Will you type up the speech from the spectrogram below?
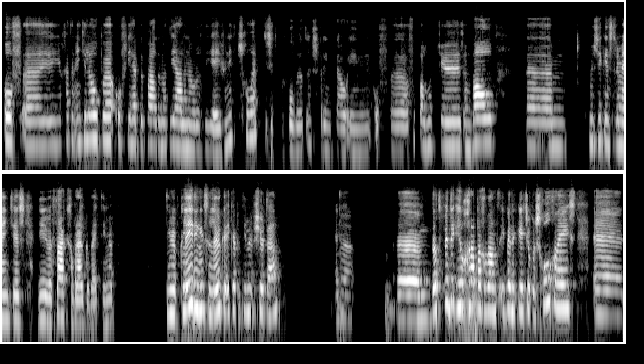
Of uh, je gaat een eentje lopen. Of je hebt bepaalde materialen nodig die je even niet op school hebt. Er zit bijvoorbeeld een springtouw in. Of uh, voetbalhoedjes, een bal. Um, muziekinstrumentjes die we vaak gebruiken bij Team Up. Team Up kleding is een leuke. Ik heb een Team Up shirt aan. En Um, dat vind ik heel grappig, want ik ben een keertje op een school geweest en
